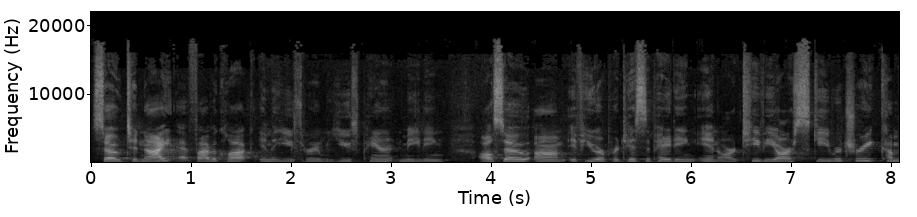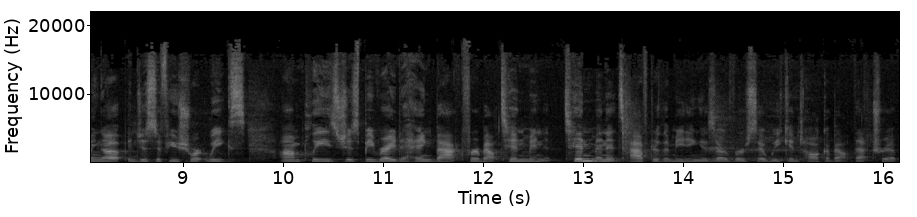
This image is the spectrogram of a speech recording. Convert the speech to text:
So tonight at 5 o'clock in the youth room, youth parent meeting. Also, um, if you are participating in our TVR ski retreat coming up in just a few short weeks, um, please just be ready to hang back for about 10, min- 10 minutes after the meeting is over so we can talk about that trip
